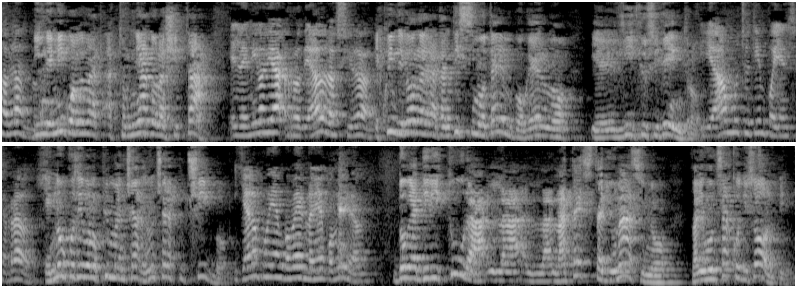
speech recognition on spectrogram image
hablando? Il nemico aveva attorniato la città El enemigo había rodeado la ciudad e quindi loro era tantissimo tempo che erano eh, lì chiusi dentro e non potevano più mangiare, non c'era più cibo. Y ya no podían comer, no había comida. Dove addirittura la, la- la testa di un asino valeva un sacco di soldi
